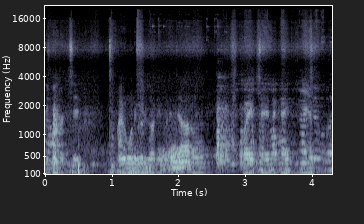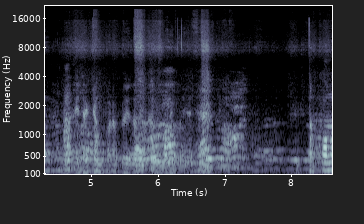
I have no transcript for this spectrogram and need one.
দিকে হচ্ছে। আমি মনে করি ধনীবাড়িতে আরও কয়েকটা এলাকায় গিয়ে এটা ক্যাম্প করা প্রয়োজন মনে করি। কোনো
